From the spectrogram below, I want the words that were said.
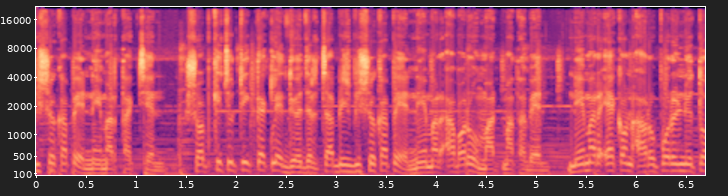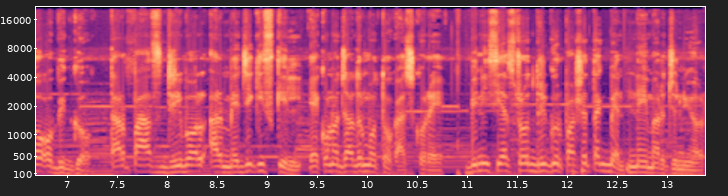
বিশ্বকাপে নেইমার থাকছেন। সবকিছু ঠিক থাকলে দুই বিশ্বকাপে নেইমার আবারও মাঠ মাতাবেন। নেইমার এখন আরও পরিণত অভিজ্ঞ। তার পাস, ড্রিবল আর ম্যাজিক স্কিল এখনও জাদুর মতো কাজ করে। বিনিসিয়াস রদ্রিগুর পাশে থাকবেন নেইমার জুনিয়র।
